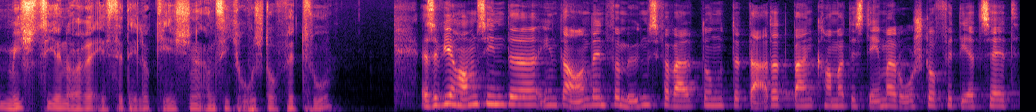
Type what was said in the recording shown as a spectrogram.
mischt sie in eurer Asset Allocation an sich Rohstoffe zu? Also wir haben es in der, in der Online-Vermögensverwaltung der Dadat Bank haben wir das Thema Rohstoffe derzeit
